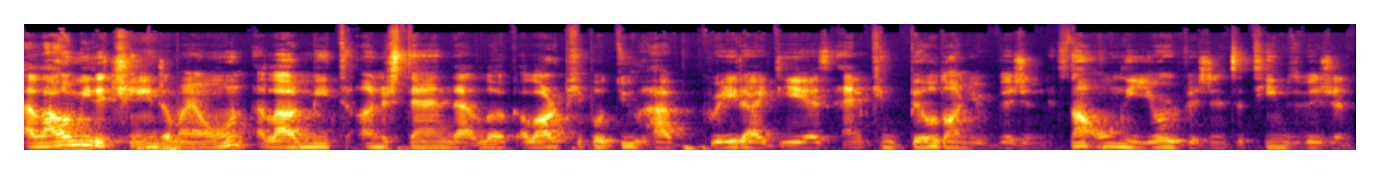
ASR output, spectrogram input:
allowed me to change on my own allowed me to understand that look a lot of people do have great ideas and can build on your vision. It's not only your vision it's a team's vision.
